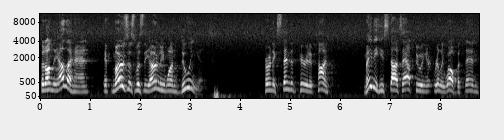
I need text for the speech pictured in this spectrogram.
But on the other hand, if Moses was the only one doing it for an extended period of time, maybe he starts out doing it really well, but then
